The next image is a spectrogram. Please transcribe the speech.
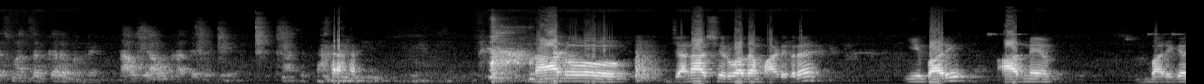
ಅಕಸ್ಮಾತ್ ಸರ್ಕಾರ ಆಶೀರ್ವಾದ ತಾವು ನಾನು ಮಾಡಿದ್ರೆ ಈ ಬಾರಿ ಆರನೇ ಬಾರಿಗೆ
